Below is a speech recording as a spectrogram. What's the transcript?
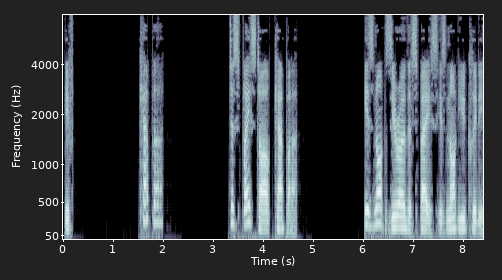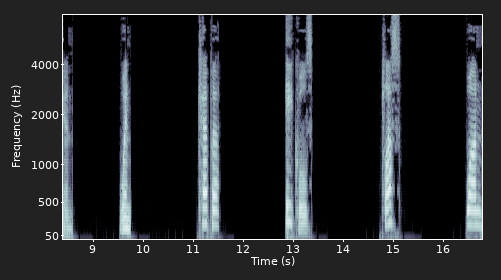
if kappa display style kappa is not 0 the space is not euclidean. When kappa equals plus 1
